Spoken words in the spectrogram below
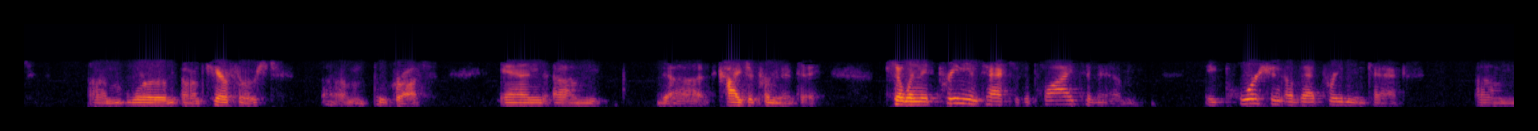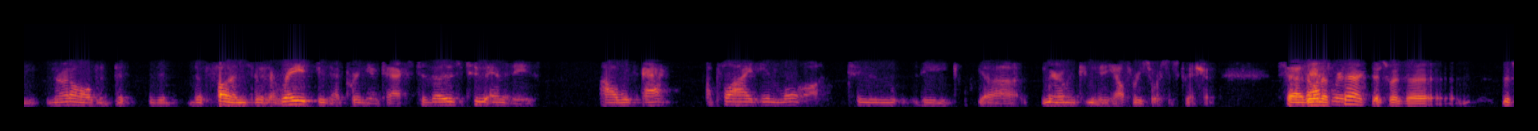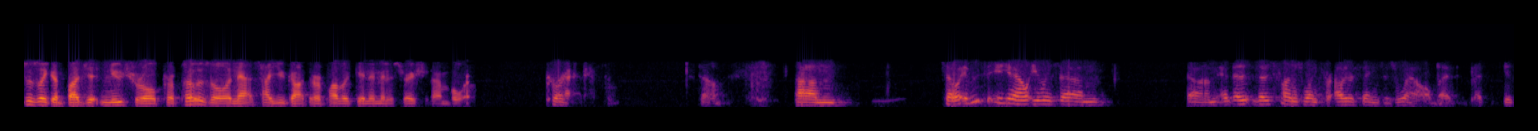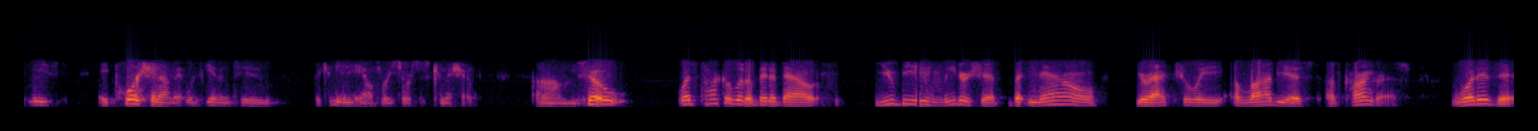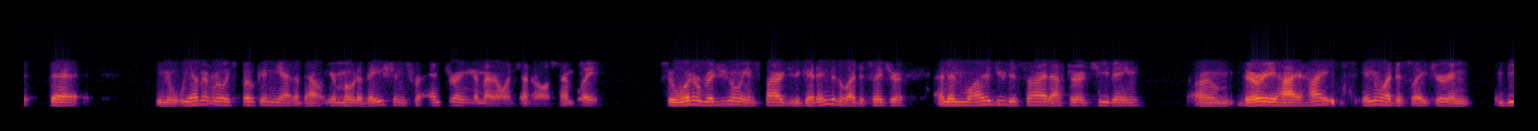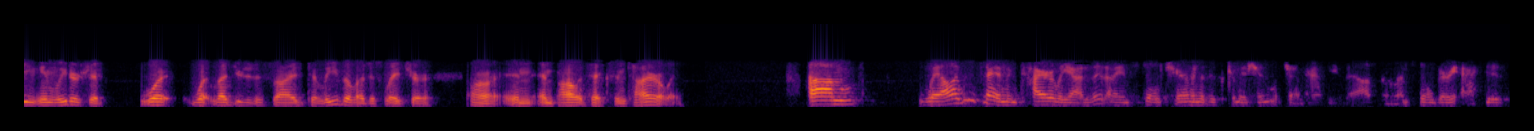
um, were um, CareFirst, um, Blue Cross, and um, the, uh, Kaiser Permanente. So when the premium tax was applied to them, a portion of that premium tax, um, not all of it, but the, the funds that are raised through that premium tax to those two entities uh, was act, applied in law to the uh, Maryland Community Health Resources Commission. So So in effect, this was a this was like a budget neutral proposal, and that's how you got the Republican administration on board. Correct. So, um, so it was, you know, it was, um, um, and th- those funds went for other things as well, but, but at least a portion of it was given to the Community Health Resources Commission. Um, So let's talk a little bit about you being in leadership, but now you're actually a lobbyist of Congress. What is it that you know, we haven't really spoken yet about your motivations for entering the Maryland General Assembly. So, what originally inspired you to get into the legislature, and then why did you decide, after achieving um, very high heights in the legislature and, and, being in leadership, what what led you to decide to leave the legislature uh, and, and politics entirely? Um, well, I wouldn't say I'm entirely out of it. I am still chairman of this commission, which I'm happy about. I'm still very active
